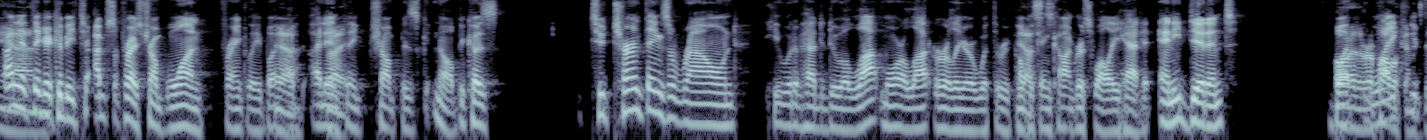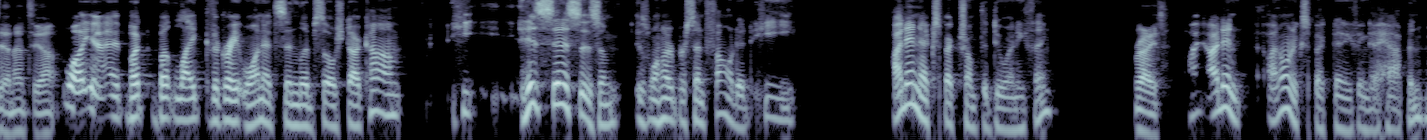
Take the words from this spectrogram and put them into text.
I didn't think it could be. I'm surprised Trump won, frankly, but Yeah, I, I didn't right. think Trump is no because to turn things around, he would have had to do a lot more, a lot earlier with the Republican Yes. Congress while he had it, and he didn't. Oh, or the like Republicans didn't. Yeah. Well, yeah, eh, but but like the great one at cynlibsoc.com, he his cynicism is 100% founded. He I didn't expect Trump to do anything. Right. I, I didn't I don't expect anything to happen.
